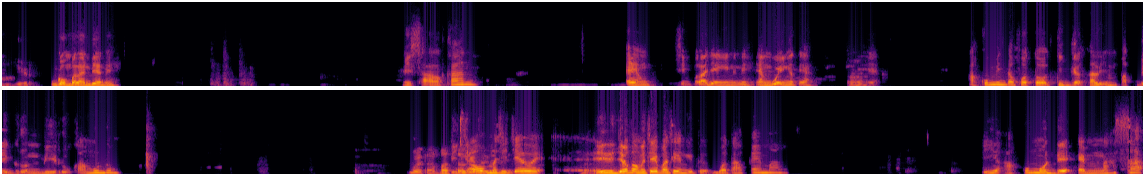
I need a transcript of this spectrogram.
Anjir. gombalan dia nih misalkan eh yang simpel aja yang ini nih yang gue inget ya. Ya. aku minta foto tiga kali empat background biru kamu dong. Buat apa tuh? dijawab gitu, masih gitu. cewek. Ini dijawab sama cewek pasti kan gitu. Buat apa emang? Iya aku mau DM NASA.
